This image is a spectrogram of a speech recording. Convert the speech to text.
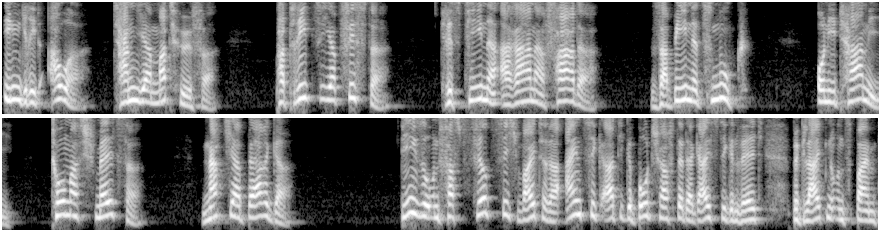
Ingrid Auer, Tanja Matthöfer, Patricia Pfister, Christine Arana Fader, Sabine Zmuk, Onitani, Thomas Schmelzer, Nadja Berger, diese und fast 40 weitere einzigartige Botschafter der geistigen Welt begleiten uns beim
